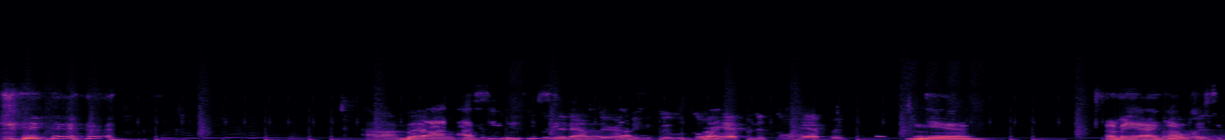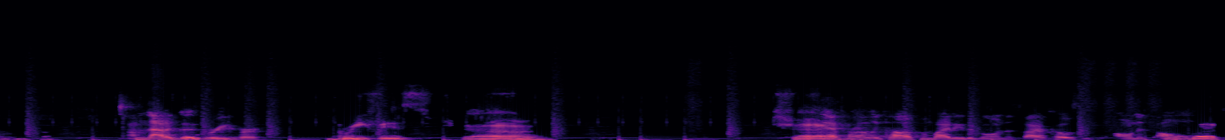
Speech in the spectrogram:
I mean, but I, I, I see what you're saying. It out there. I think if it was gonna right. happen, it's gonna happen. Yeah. I mean, I get what I'm not a good griever. Grief is, yeah. Sure. That probably caused somebody to go into psychosis on its own. That,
